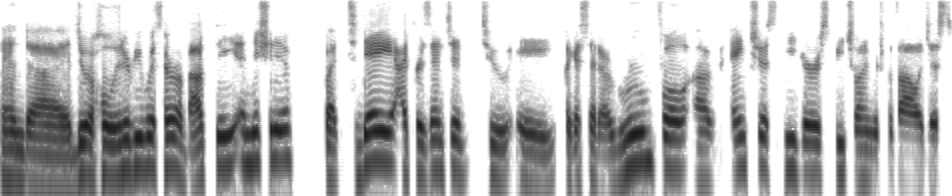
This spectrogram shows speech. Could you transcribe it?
and uh, do a whole interview with her about the initiative. But today I presented to a, like I said, a room full of anxious, eager speech language pathologists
